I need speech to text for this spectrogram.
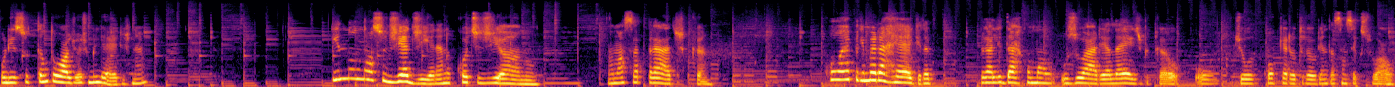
Por isso, tanto ódio às mulheres, né? E no nosso dia a dia, né? no cotidiano, na nossa prática, qual é a primeira regra para lidar com uma usuária lésbica ou de qualquer outra orientação sexual?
